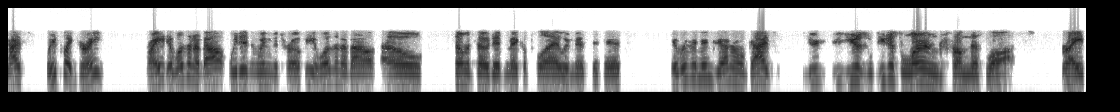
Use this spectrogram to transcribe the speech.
guys, we played great, right? It wasn't about we didn't win the trophy. It wasn't about oh, so and so didn't make a play, we missed a hit. It was an in general, guys, you you just you just learned from this loss, right?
